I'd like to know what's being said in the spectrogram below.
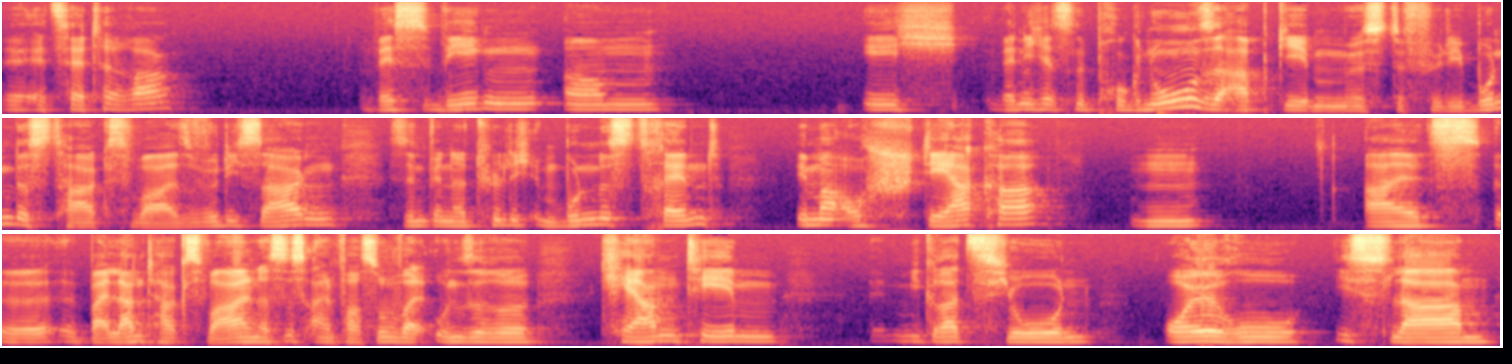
äh, etc. Weswegen ähm, ich, wenn ich jetzt eine Prognose abgeben müsste für die Bundestagswahl, so würde ich sagen, sind wir natürlich im Bundestrend immer auch stärker mh, hm, als äh, bei Landtagswahlen. Das ist einfach so, weil unsere Kernthemen Migration, Euro, Islam,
